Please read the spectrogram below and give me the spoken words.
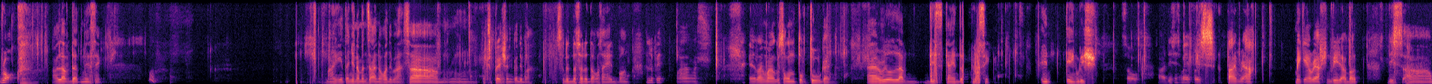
rock. I love that music. Makikita nyo naman sa ano ko, 'di ba? Sa mm, expression ko, 'di ba? Sunod na sunod ako sa headbang. Ang lupit, pangas. Yan lang mga gusto kong tugtugan. I really love this kind of music in English. So, uh, this is my first time react making a reaction video about this uh,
